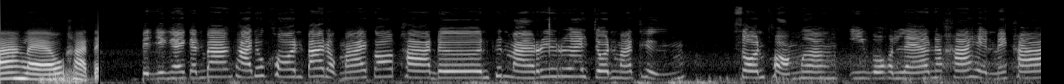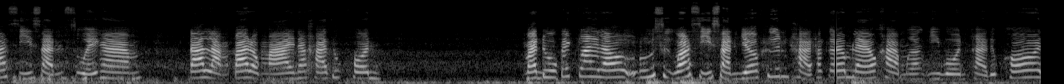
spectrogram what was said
บ้างแล้วค่ะแต่เป็นยังไงกันบ้างคะทุกคนป้าดอกไม้ก็พาเดินขึ้นมาเรื่อยๆ จนมาถึงโซนของเมืองอีโวคนแล้วนะคะ เห็นไหมคะ สีสันสวยงาม ด้านหลังป้าดอกไม้นะคะ ทุกคน มาดูใกล้ๆแล้วรู้สึกว่าสีสันเยอะขึ้นค่ะ ถ้าเริ่มแล้วค่ะ เมืองอีโวนค่ะทุกคน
